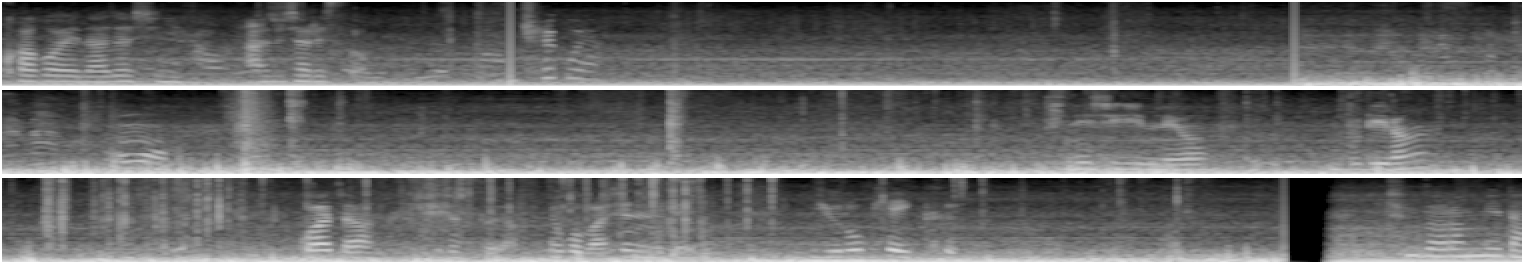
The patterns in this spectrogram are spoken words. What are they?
과거의 나 자신이 아주 잘했어. 최고야 어머 기내식이 있네요 물이랑 과자 주셨어요 이거 맛있는데 유로 케이크 출발합니다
